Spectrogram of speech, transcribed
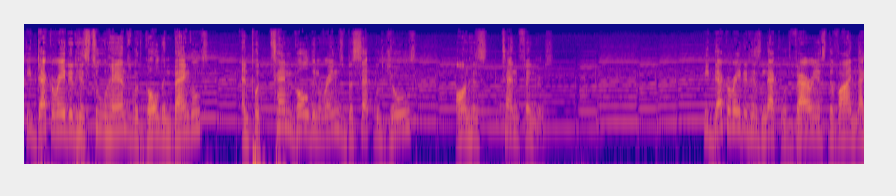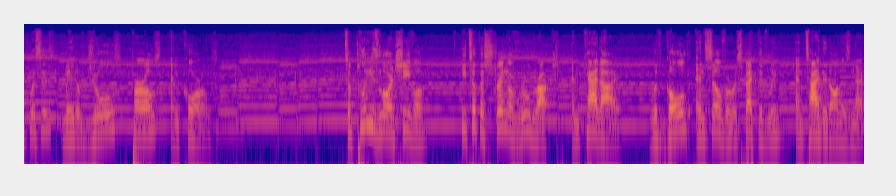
He decorated his two hands with golden bangles and put ten golden rings beset with jewels on his ten fingers. He decorated his neck with various divine necklaces made of jewels, pearls, and corals. To please Lord Shiva, he took a string of Rudraksh and Kadai with gold and silver respectively and tied it on his neck.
